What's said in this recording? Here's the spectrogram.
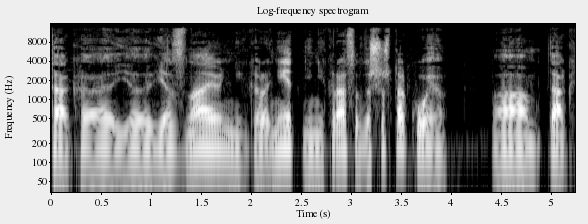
Так, а, я, я знаю. Некра- Нет, не Некрасов. Да что ж такое? А, так,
